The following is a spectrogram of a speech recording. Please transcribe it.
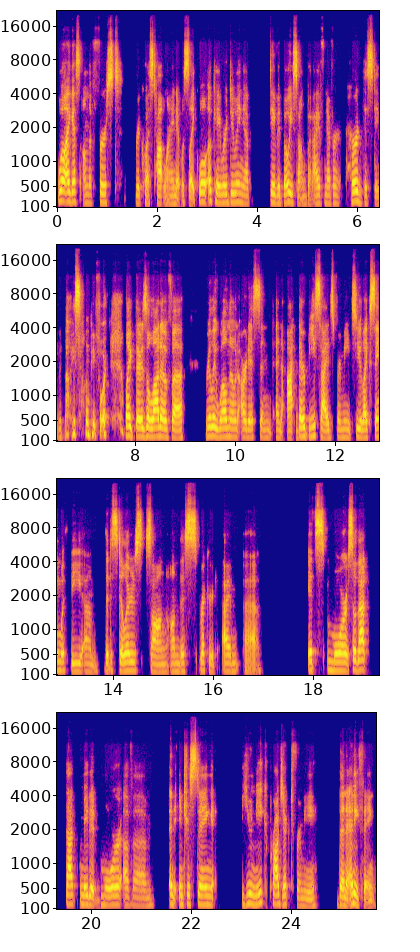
well, I guess on the first request hotline it was like, "Well, okay, we're doing a David Bowie song, but I've never heard this David Bowie song before. like there's a lot of uh, really well-known artists and and I, they're B-sides for me too. Like same with the um, the Distillers song on this record. I'm uh, it's more so that that made it more of a, um, an interesting, unique project for me than anything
